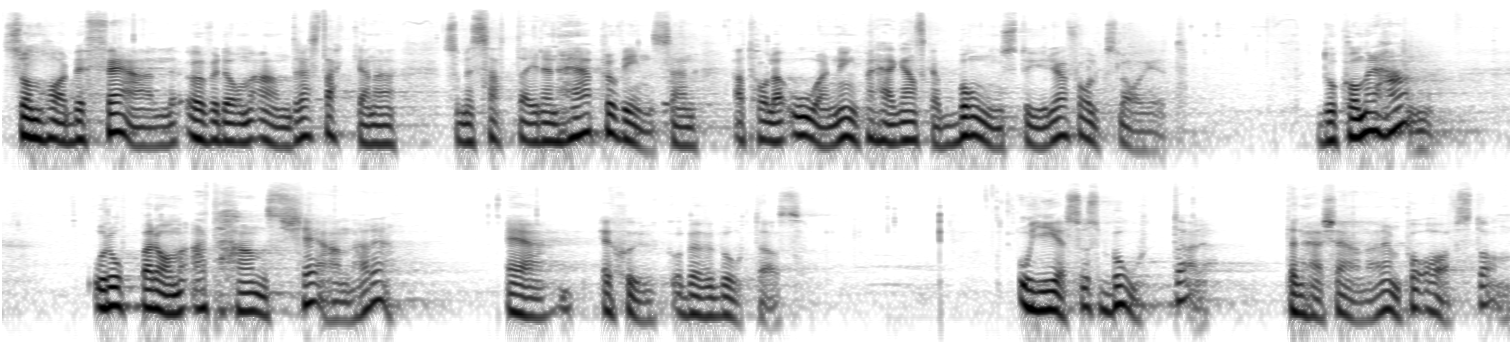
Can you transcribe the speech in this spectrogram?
som har befäl över de andra stackarna som är satta i den här provinsen att hålla ordning på det här ganska bångstyriga folkslaget. Då kommer han och ropar om att hans tjänare är, är sjuk och behöver botas. Och Jesus botar den här tjänaren på avstånd.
